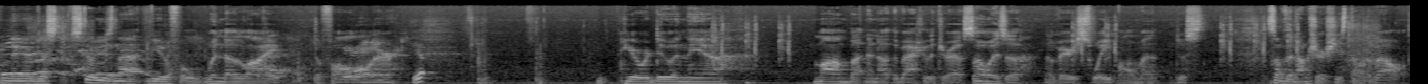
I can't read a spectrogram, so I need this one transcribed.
And they're just still using that beautiful window light to fall on her. Yep. Here we're doing the uh, mom buttoning up the back of the dress. Always a, a very sweet moment. Just something I'm sure she's thought about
